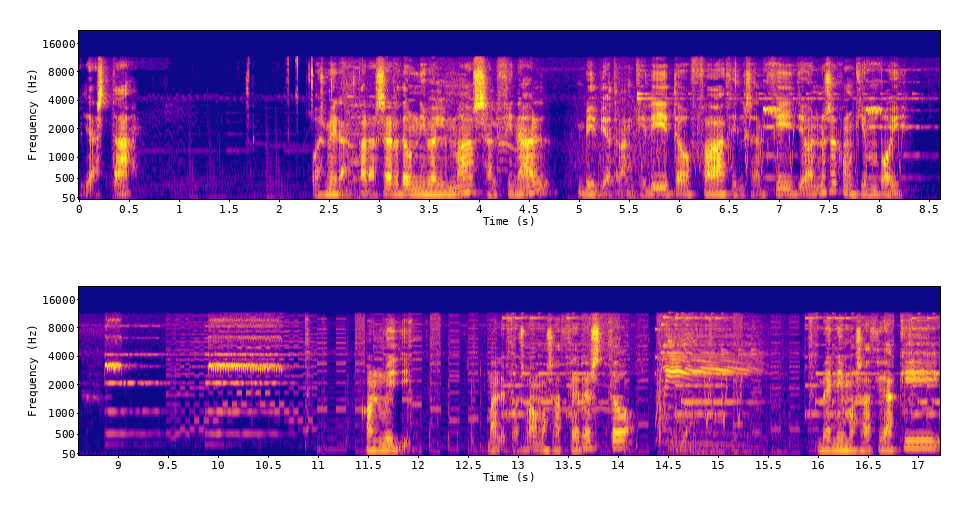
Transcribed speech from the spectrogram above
Y ya está. Pues mira, para ser de un nivel más, al final, vídeo tranquilito, fácil, sencillo. No sé con quién voy. Con Luigi. Vale, pues vamos a hacer esto. Venimos hacia aquí,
